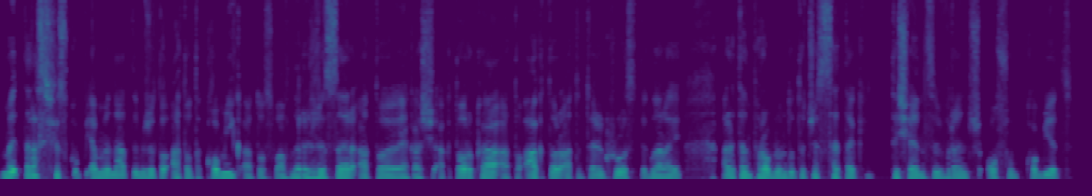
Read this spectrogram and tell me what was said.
my teraz się skupiamy na tym, że to a to to komik, a to sławny reżyser, a to jakaś aktorka, a to aktor, a to Terry Crews i tak dalej, ale ten problem dotyczy setek, tysięcy wręcz osób, kobiet,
